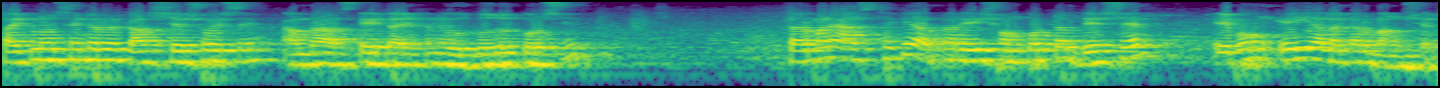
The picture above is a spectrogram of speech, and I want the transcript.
সাইক্লোন সেন্টারের কাজ শেষ হয়েছে। আমরা আজকে এটা এখানে উদ্বোধন করছি। তার মানে আজ থেকে আপনার এই সম্পদটা দেশের এবং এই এলাকার মানুষের।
